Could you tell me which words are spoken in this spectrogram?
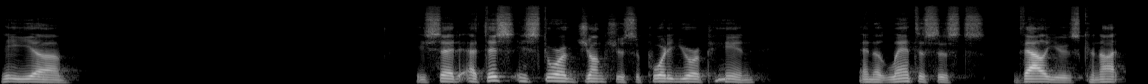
He uh, he said, at this historic juncture, supporting European and Atlanticists' values cannot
